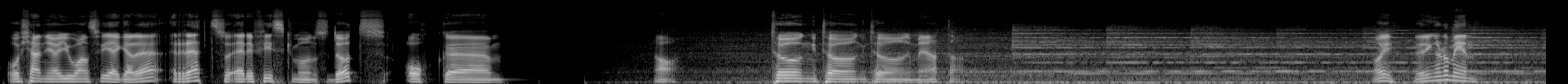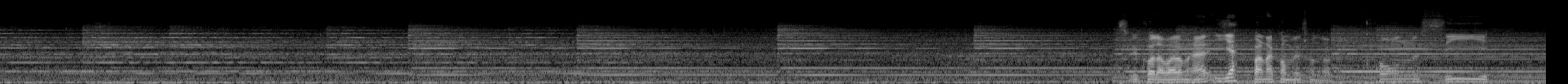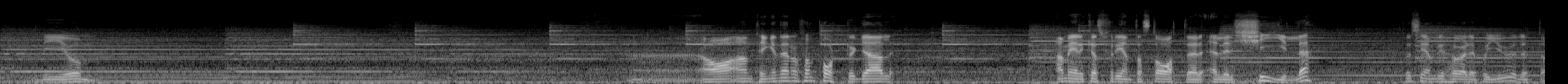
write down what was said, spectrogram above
och känner jag Johan Svegare rätt så är det Fiskmunsdöds och eh, ja, tung, tung, tung metal. Oj, nu ringer de in. Ska vi kolla var de här jepparna kommer ifrån då? Concilium. Eh, ja, antingen är de från Portugal, Amerikas förenta stater eller Chile. Får se om vi hör det på ljudet då.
